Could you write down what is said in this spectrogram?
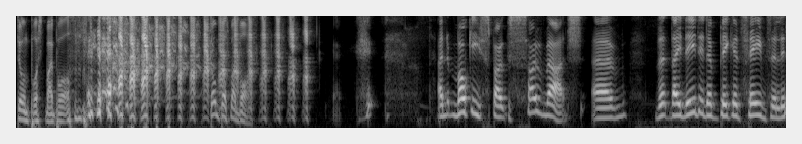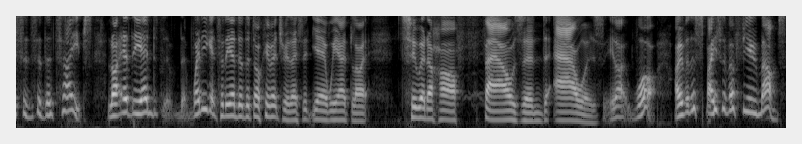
"Don't bust my balls." Don't bust my balls. And Moggi spoke so much um, that they needed a bigger team to listen to the tapes. Like at the end, when you get to the end of the documentary, they said, "Yeah, we had like two and a half thousand hours." You're like, what? Over the space of a few months?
